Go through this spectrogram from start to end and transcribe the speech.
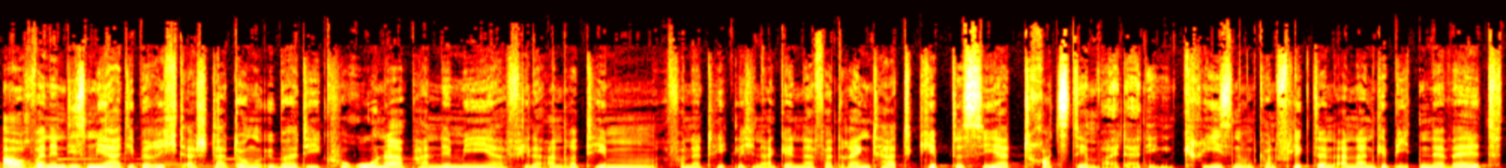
Auch wenn in diesem Jahr die Berichterstattung über die Corona-Pandemie ja viele andere Themen von der täglichen Agenda verdrängt hat, gibt es sie ja trotzdem weiter, die Krisen und Konflikte in anderen Gebieten der Welt.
